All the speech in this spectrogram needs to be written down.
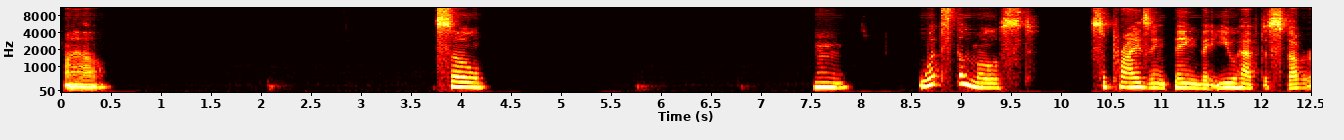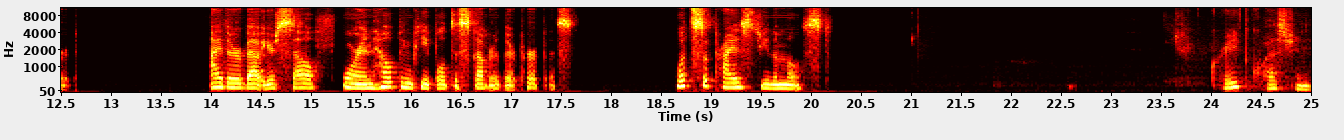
Wow. So hmm, what's the most surprising thing that you have discovered, either about yourself or in helping people discover their purpose? What surprised you the most? Great question.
